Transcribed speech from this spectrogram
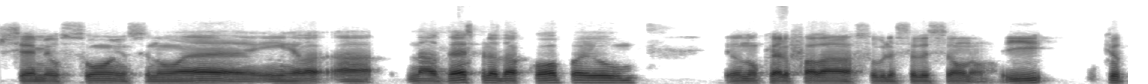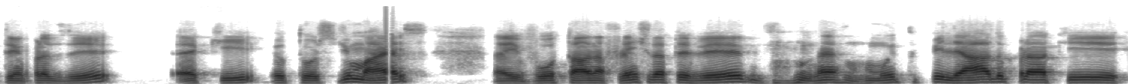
se é meu sonho, se não é, em, a, na véspera da Copa eu, eu não quero falar sobre a seleção, não. E o que eu tenho para dizer é que eu torço demais né, e vou estar na frente da TV né, muito pilhado para que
